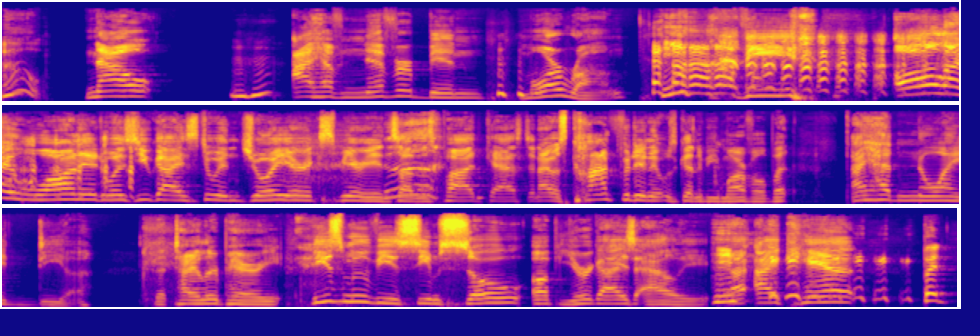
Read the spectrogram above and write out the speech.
Oh, Now, Mm-hmm. I have never been more wrong. the all I wanted was you guys to enjoy your experience on this podcast, and I was confident it was going to be Marvel, but I had no idea that Tyler Perry. These movies seem so up your guys' alley. I, I can't. But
